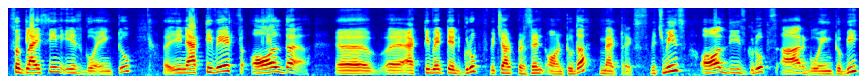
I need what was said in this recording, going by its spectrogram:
So, glycine is going to uh, inactivate all the activated group which are present onto the matrix which means all these groups are going to be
